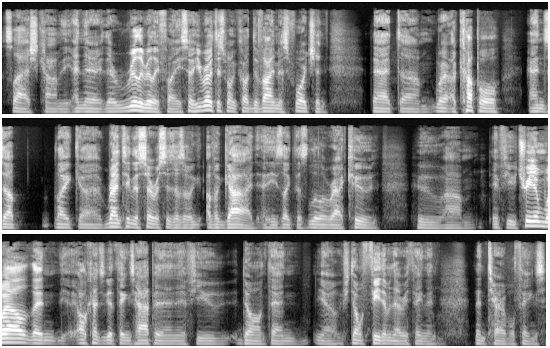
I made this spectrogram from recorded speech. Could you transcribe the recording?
slash comedy, and they're they're really really funny. So he wrote this one called Divine Misfortune, that um, where a couple ends up like uh, renting the services of a, of a god, and he's like this little raccoon who, um, if you treat him well, then all kinds of good things happen, and if you don't, then you know if you don't feed him and everything, then then terrible things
